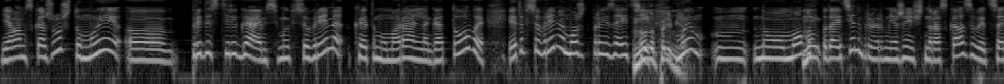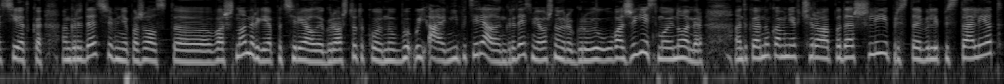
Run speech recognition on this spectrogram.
я вам скажу, что мы э, предостерегаемся, мы все время к этому морально готовы. И это все время может произойти. Ну, например? Мы, ну, могут Ну- подойти, например, мне женщина рассказывает, соседка, она говорит, дайте мне, пожалуйста, ваш номер, я потеряла. Я говорю, а что такое? Ну, а, не потеряла. Она говорит, дайте мне ваш номер. Я говорю, у вас же есть мой номер. Она такая, ну, ко мне вчера подошли, приставили пистолет,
